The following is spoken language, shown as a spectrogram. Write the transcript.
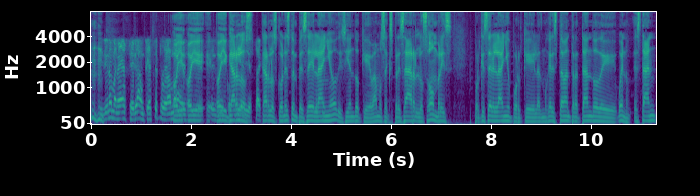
y de una manera seria, aunque este programa Oye, es- oye, es- es de oye, Carlos, está- Carlos, con esto empecé el año diciendo que vamos a expresar los hombres, porque este era el año, porque las mujeres estaban tratando de, bueno, están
